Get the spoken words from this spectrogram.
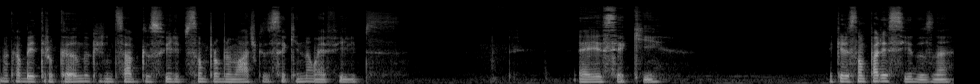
Eu acabei trocando, que a gente sabe que os Philips são problemáticos. Esse aqui não é Philips. É esse aqui. É que eles são parecidos, né?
